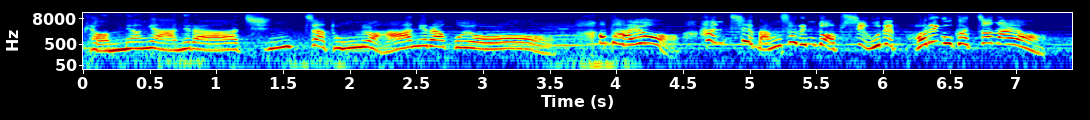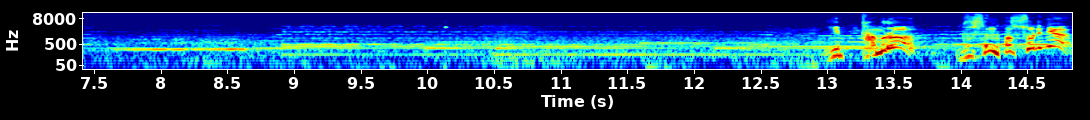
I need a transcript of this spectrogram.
변명이 아니라 진짜 동료 아니라고요. 아, 봐요. 한치의 망설임도 없이 우릴 버리고 갔잖아요. 입 다물어! 무슨 헛소리냐?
